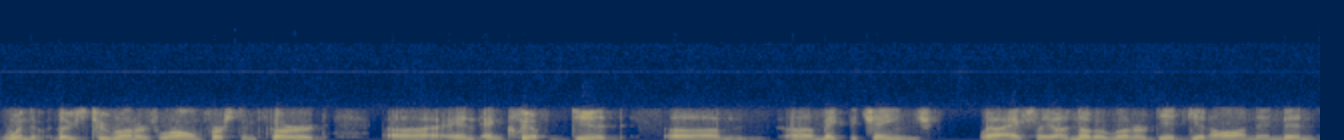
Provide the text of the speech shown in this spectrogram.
when the, those two runners were on first and third, uh, and and Cliff did um, uh, make the change. Well, actually, another runner did get on, and then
